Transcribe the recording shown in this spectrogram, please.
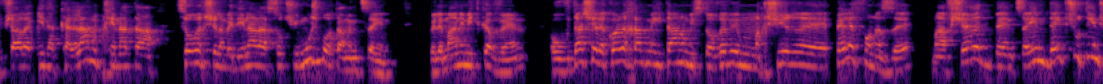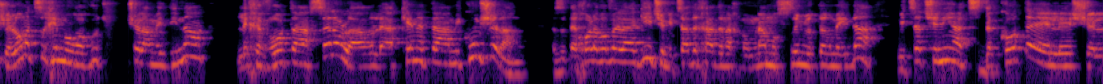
אפשר להגיד, הקלה מבחינת הצורך של המדינה לעשות שימוש באותם אמצעים. ולמה אני מתכוון? העובדה שלכל אחד מאיתנו מסתובב עם המכשיר פלאפון הזה, מאפשרת באמצעים די פשוטים שלא מצריכים מעורבות של המדינה לחברות הסלולר לעקן את המיקום שלנו. אז אתה יכול לבוא ולהגיד שמצד אחד אנחנו אמנם מוסרים יותר מידע, מצד שני ההצדקות האלה של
